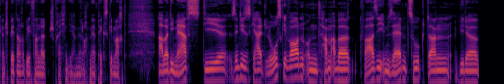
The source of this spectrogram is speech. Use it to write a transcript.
können später noch über die Thunder sprechen. Die haben ja noch mehr Picks gemacht. Aber die Mavs, die sind dieses dieses Gehalt losgeworden und haben aber quasi im selben Zug dann wieder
